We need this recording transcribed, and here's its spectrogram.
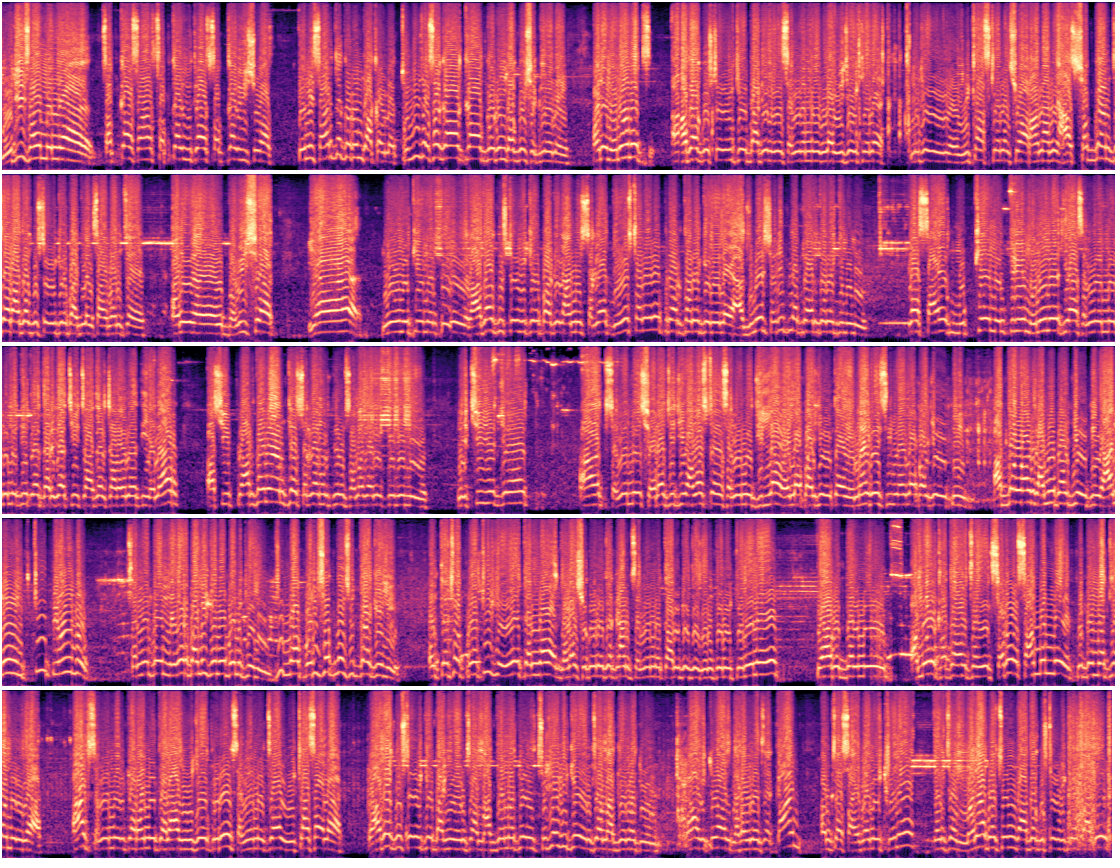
मोदी साहेब म्हणल्या सबका साथ सबका विकास सबका विश्वास. त्यांनी सार्थ करून दाखवला. तुम्ही जसा का का करून दाखवू शकले नाही? आणि म्हणूनच राधाकृष्ण विखे पाटील हे संगमनेरला विजय केला म्हणजे विकास केल्याशिवाय राहणार नाही. हा शब्द आमच्या राधाकृष्ण विखे पाटील साहेबांचा आहे. आणि भविष्यात या निवडणुकीनंतर राधाकृष्ण विखे पाटील आम्ही सगळ्या देवस्थानाला प्रार्थना केलेली आहे. अजमेर शरीफला प्रार्थना केलेली त्या साहेब मुख्यमंत्री म्हणूनच या संगमनेरमध्ये त्या दर्गाची चादर चढवण्यात येणार अशी प्रार्थना आमच्या सगळ्या मुस्लिम समाजाने केलेली निश्चित आज संगमनेर शहराची जी अवस्था आहे संगमनेर जिल्हा व्हायला पाहिजे होता एम आय डी सी व्हायला पाहिजे होती हद्दवाढ झाली पाहिजे होती आणि इतकी पिळून संगमनेर नगरपालिकेने पण केली जिल्हा परिषदने सुद्धा केली. त्याचं प्रतीक हे त्यांना धडा शिकवण्याचं काम संगमनेर तालुक्याच्या जनतेने केलेलं आहे त्याबद्दल मी अमोल खताळचा एक सर्वसामान्य कुटुंबातला मुलगा आज संगमनेरकरांनी त्याला आज विजय करून संगमनेरच्या विकासाला राधाकृष्ण विखे पाटील यांच्या माध्यमातून सुजय विखे यांच्या माध्यमातून हा इतिहास घडवण्याचं काम आमच्या साहेबांनी केलं. त्यांच्या मनापासून राधाकृष्ण विखे पाटील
